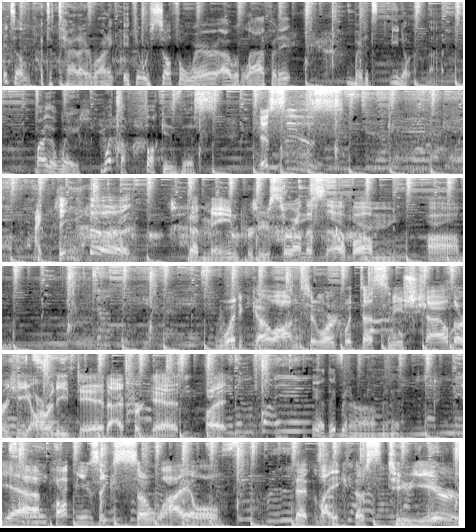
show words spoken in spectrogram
It's a it's a tad ironic. If it was self aware, I would laugh at it, but it's you know it's not. By the way, what the fuck is this? This is, I think the the main producer on this album um, would go on to work with Destiny's Child, or he already did. I forget, but Yeah, they've been around a minute. yeah, pop music's so wild that like those two years,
